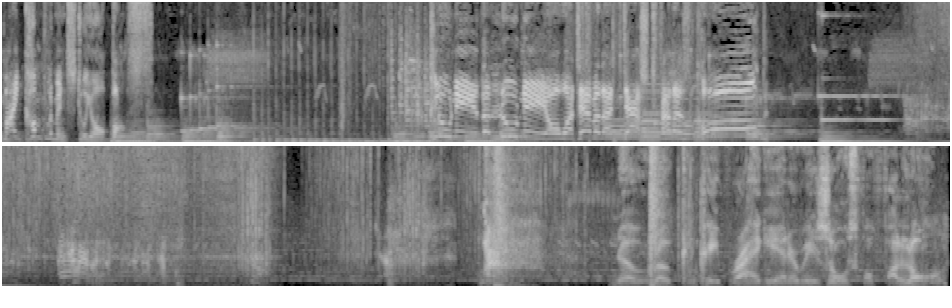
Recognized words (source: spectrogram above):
My compliments to your boss. Cluny the loony, or whatever the dashed fella's called. No rope can keep Raggy and a resourceful for long.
